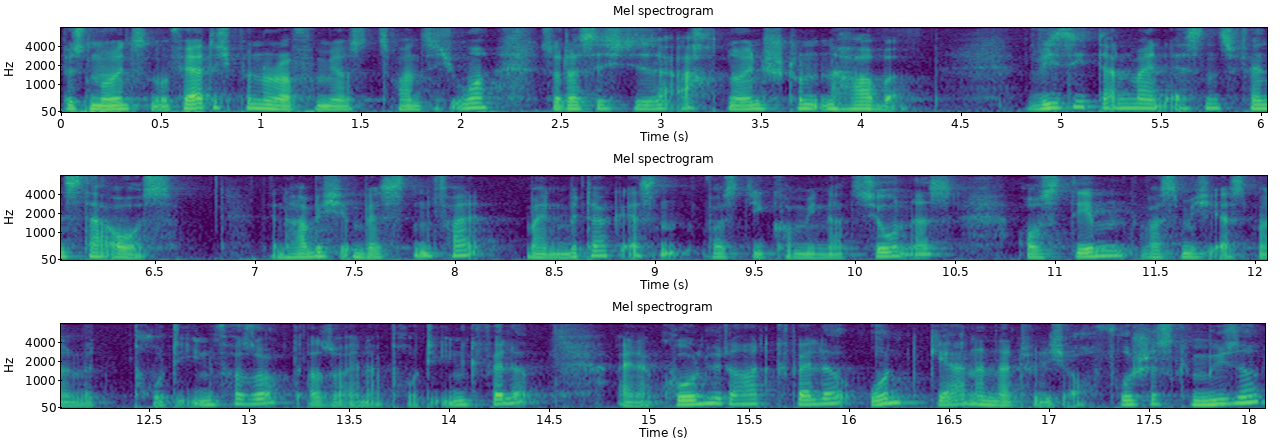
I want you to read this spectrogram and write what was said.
bis 19 Uhr fertig bin oder von mir aus 20 Uhr, sodass ich diese 8, 9 Stunden habe. Wie sieht dann mein Essensfenster aus? Dann habe ich im besten Fall mein Mittagessen, was die Kombination ist aus dem, was mich erstmal mit Protein versorgt, also einer Proteinquelle, einer Kohlenhydratquelle und gerne natürlich auch frisches Gemüse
